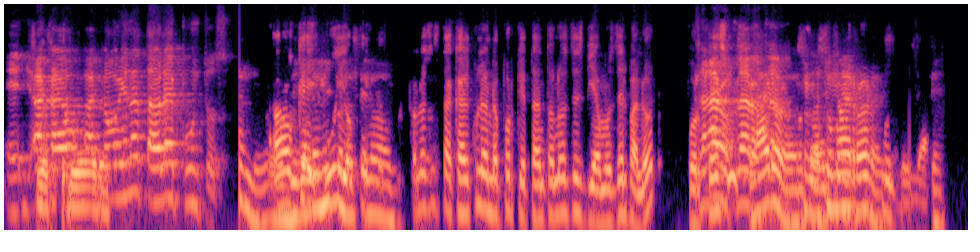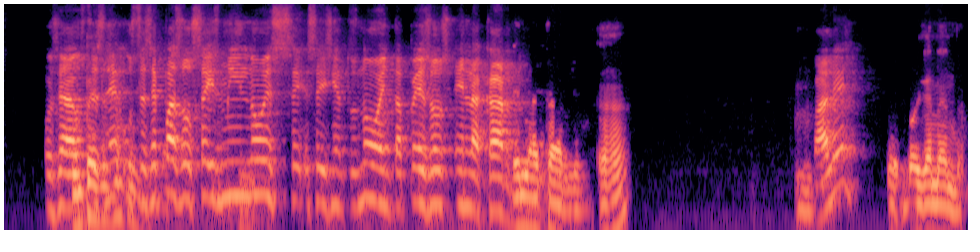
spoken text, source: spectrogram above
Eh, Sí, acá, acá voy en la tabla de puntos. Ah, ok. Uy, Nicolás ok. que lo haga. Carlos está calculando por qué tanto nos desviamos del valor. ¿Por Claro, pesos? claro, Claro, claro. es una suma de errores. Puntos, ya. O sea, Un usted se, usted se pasó 6.690 pesos en la carne, En la carne. Ajá. Mm, ¿vale? Voy ganando.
